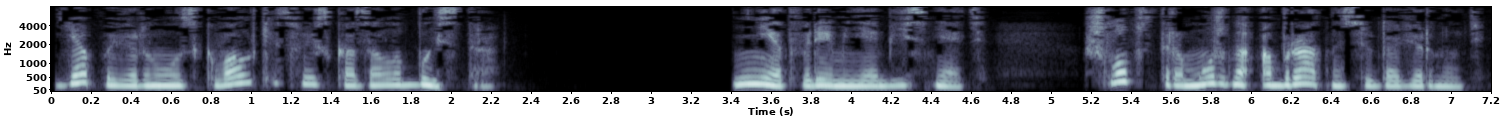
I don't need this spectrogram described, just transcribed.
Я повернулась к Валкису и сказала быстро. Нет времени объяснять. Шлобстера можно обратно сюда вернуть,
